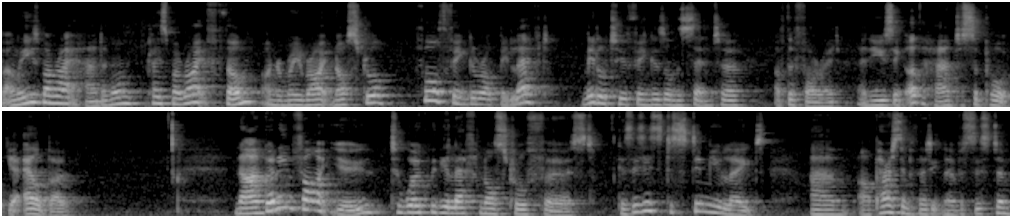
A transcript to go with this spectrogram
but I'm going to use my right hand. I'm going to place my right thumb under my right nostril, fourth finger on my left, middle two fingers on the centre of the forehead and using other hand to support your elbow. Now I'm going to invite you to work with your left nostril first because this is to stimulate um, our parasympathetic nervous system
